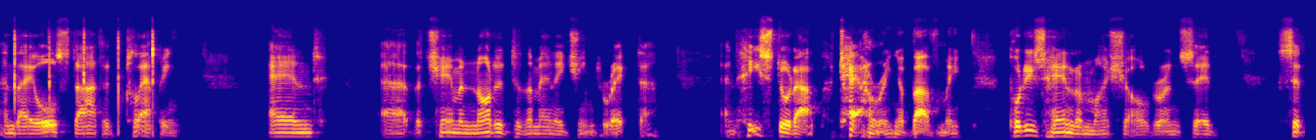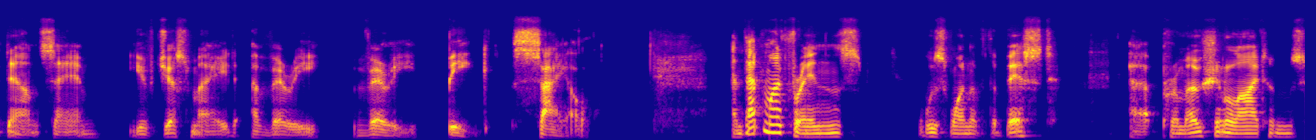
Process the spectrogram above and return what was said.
and they all started clapping. And uh, the chairman nodded to the managing director, and he stood up, towering above me, put his hand on my shoulder, and said, Sit down, Sam. You've just made a very, very big sale. And that, my friends, was one of the best uh, promotional items,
